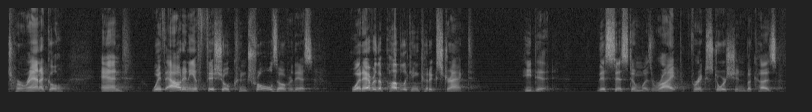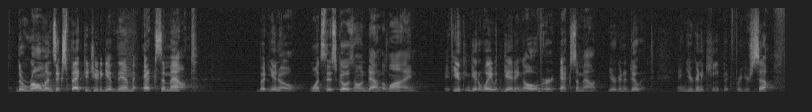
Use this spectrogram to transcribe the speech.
tyrannical, and without any official controls over this, whatever the publican could extract, he did. This system was ripe for extortion because the Romans expected you to give them X amount. But you know, once this goes on down the line, if you can get away with getting over X amount, you're going to do it. And you're going to keep it for yourself.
